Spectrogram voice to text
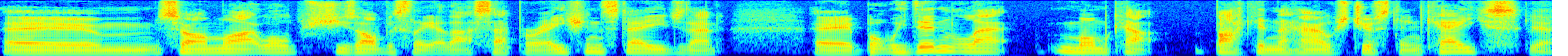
Um, so I'm like, well, she's obviously at that separation stage then. Uh, but we didn't let Mum cat back in the house just in case. Yeah.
